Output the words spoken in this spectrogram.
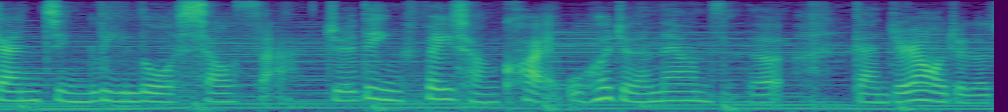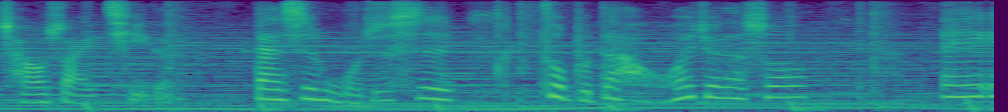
干净利落、潇洒，决定非常快，我会觉得那样子的感觉让我觉得超帅气的。但是我就是做不到，我会觉得说，哎，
